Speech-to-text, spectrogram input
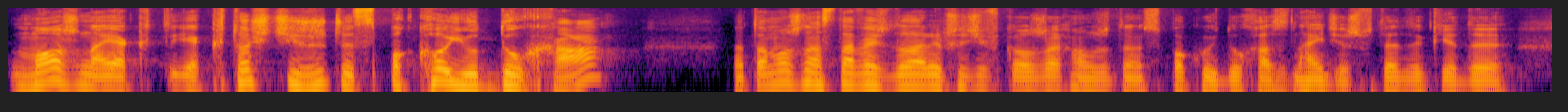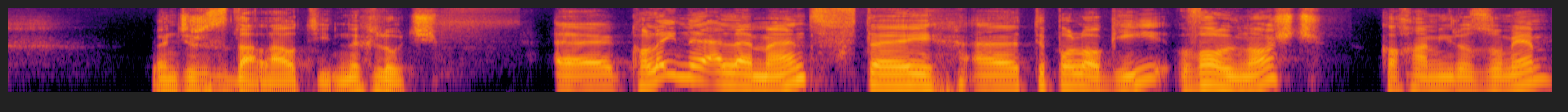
można, jak, jak ktoś ci życzy spokoju ducha, no to można stawiać dolary przeciwko orzechom, że ten spokój ducha znajdziesz wtedy, kiedy będziesz z dala od innych ludzi. E, kolejny element w tej e, typologii, wolność, kocham i rozumiem,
